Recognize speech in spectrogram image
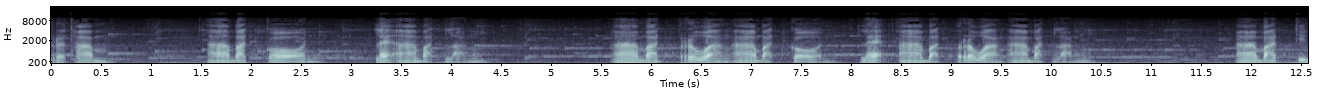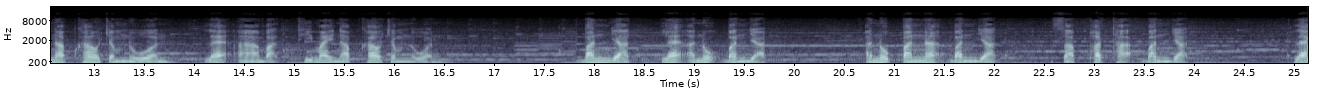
กระทำอาบัติก่อน และอาบัติหลัง อาบัติระหว่างอาบัติก่อน และอาบัติระหว่างอาบัติหลัง อาบัติที่นับเข้าจำนวน และอาบัติที่ไม่นับเข้าจำนวน บัญญัติและอนุบัญญัติ อนุปันนะบัญญัติ สัพพัทธบัญญัติและ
